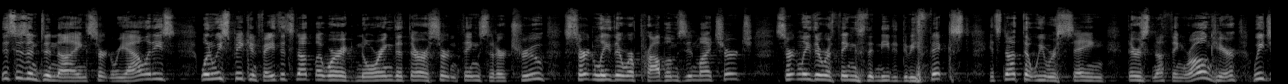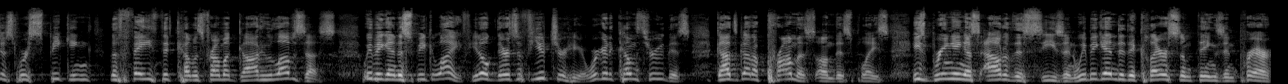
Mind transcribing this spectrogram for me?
this isn't denying certain realities. When we speak in faith, it's not that we're ignoring that there are certain things that are true. Certainly there were problems in my church. Certainly there were things that needed to be fixed. It's not that we were saying there's nothing wrong here. We just were speaking the faith that comes from a God who loves us. We began to speak life. You know, there's a future here. We're going to come through this. God's got a promise on this place. He's bringing us out of this season. We began to declare some things in prayer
